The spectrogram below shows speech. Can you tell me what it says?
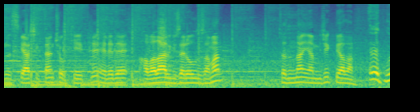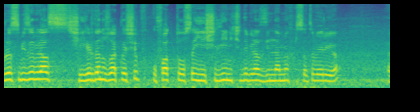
Burası gerçekten çok keyifli. Hele de havalar güzel olduğu zaman tadından yenmeyecek bir alan. Evet burası bize biraz şehirden uzaklaşıp ufak da olsa yeşilliğin içinde biraz dinlenme fırsatı veriyor. Ee,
